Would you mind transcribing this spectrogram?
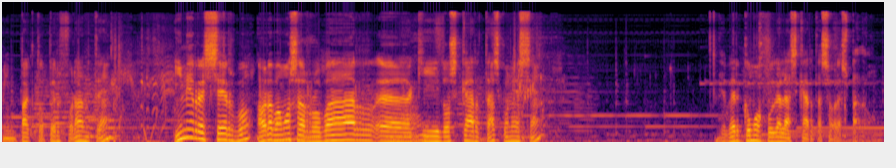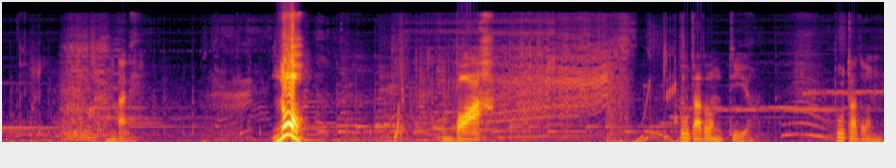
Impacto perforante. Y me reservo... Ahora vamos a robar eh, aquí dos cartas con ese. Y a ver cómo juega las cartas ahora Espado. Vale. ¡No! Buah. Putadón, tío. Putadón.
